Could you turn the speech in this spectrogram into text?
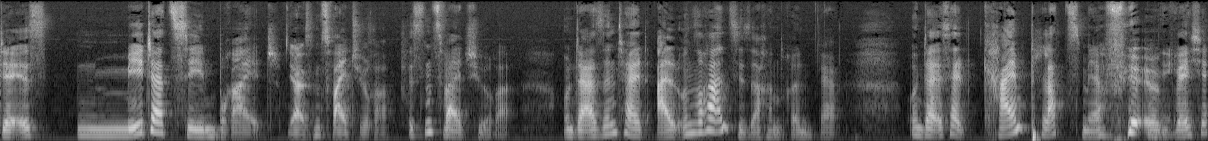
der ist 1,10 Meter zehn breit. ja, ist ein Zweitürer. Ist ein Zweitürer. Und da sind halt all unsere Anziehsachen drin. Ja. Und da ist halt kein Platz mehr für irgendwelche.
